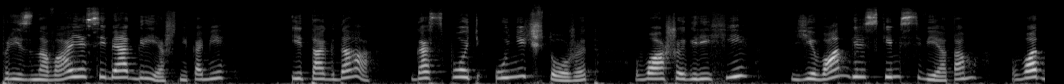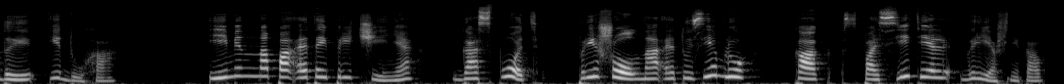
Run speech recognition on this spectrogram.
признавая себя грешниками, и тогда Господь уничтожит ваши грехи евангельским светом воды и духа. Именно по этой причине Господь пришел на эту землю как Спаситель грешников.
